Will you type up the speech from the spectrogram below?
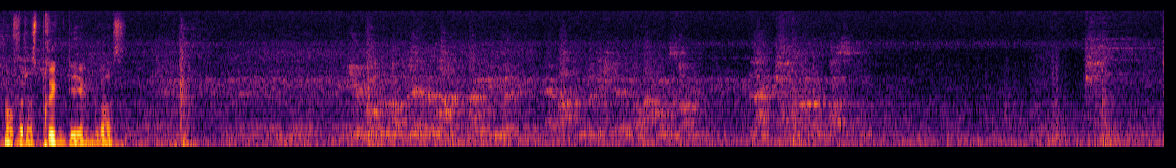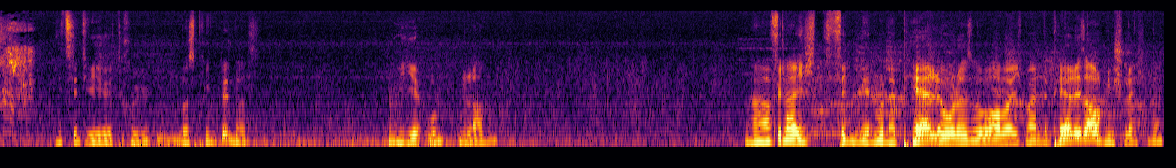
Ich hoffe, das bringt irgendwas. Jetzt sind wir hier drüben. Was bringt denn das? Wenn wir hier unten lang. Ja, vielleicht finden wir nur eine Perle oder so, aber ich meine, eine Perle ist auch nicht schlecht, ne?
